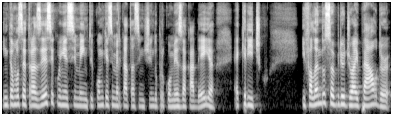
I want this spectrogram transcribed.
Então, você trazer esse conhecimento e como que esse mercado está sentindo para o começo da cadeia é crítico. E falando sobre o dry powder,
